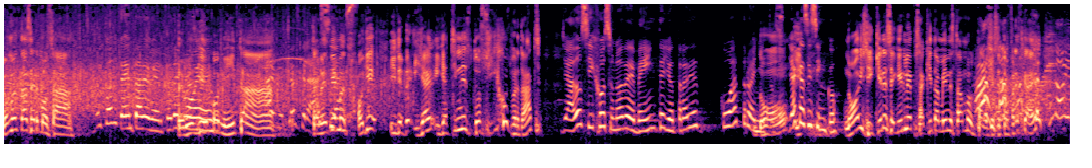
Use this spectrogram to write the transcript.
¿Cómo estás, hermosa? Muy contenta de verte de Te nuevo. ves bien bonita. Ay, muchas Te ves bien gracias. bon- Oye, y, de- y ya, y ya tienes dos hijos, ¿verdad? Ya dos hijos, uno de 20 y otra de cuatro añitos. ya y- casi cinco. No, y si quieres seguirle, pues aquí también estamos para que se te ofrezca, ¿eh?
